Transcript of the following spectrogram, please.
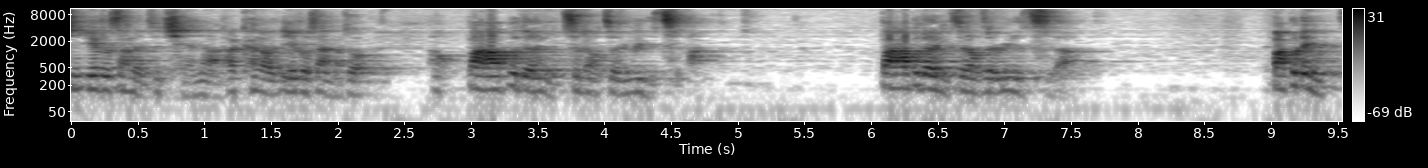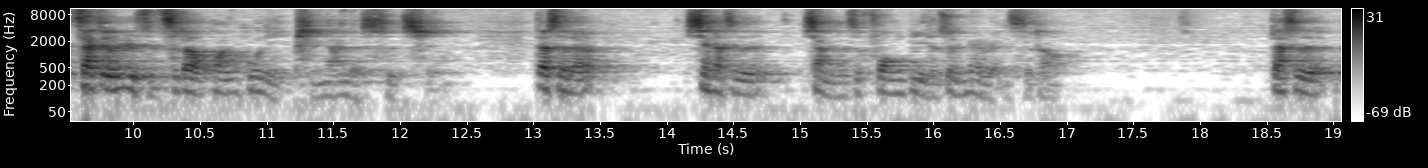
进耶路撒冷之前啊，他看到耶路撒冷说：“好，巴不得你知道这日子啊，巴不得你知道这日子啊。”巴不得你在这个日子知道关乎你平安的事情，但是呢，现在是像你们是封闭的，所以没有人知道。但是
